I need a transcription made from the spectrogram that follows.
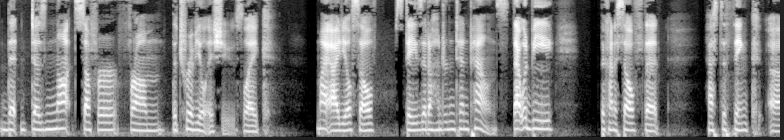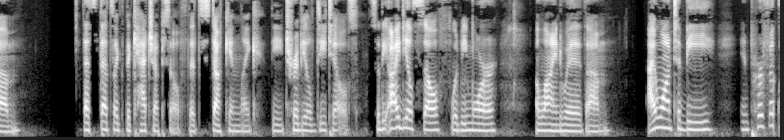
that does not suffer from the trivial issues like my ideal self stays at 110 pounds. That would be the kind of self that has to think um, that's that's like the catch up self that's stuck in like the trivial details. So the ideal self would be more aligned with um, I want to be in perfect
